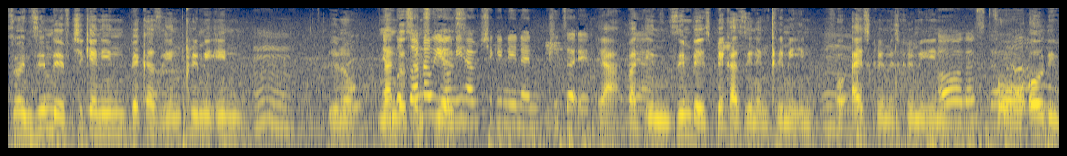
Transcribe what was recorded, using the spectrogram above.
So in Zim they have Chicken Inn, Baker's Inn, Creamy Inn, mm. you know, In Nando's and Botswana, we only have chicken Inn and pizza Inn. Yeah, but in Zim there's Baker's Inn and Creamy Inn. For mm. ice cream is Creamy Inn. Oh, that's dope. For all the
